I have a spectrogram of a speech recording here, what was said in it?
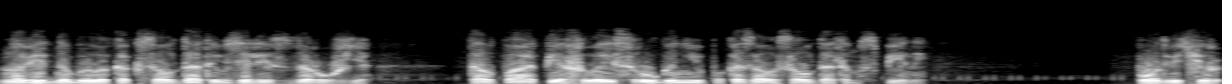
но видно было, как солдаты взялись за ружья. Толпа опешила и с руганью показала солдатам спины. Под вечер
